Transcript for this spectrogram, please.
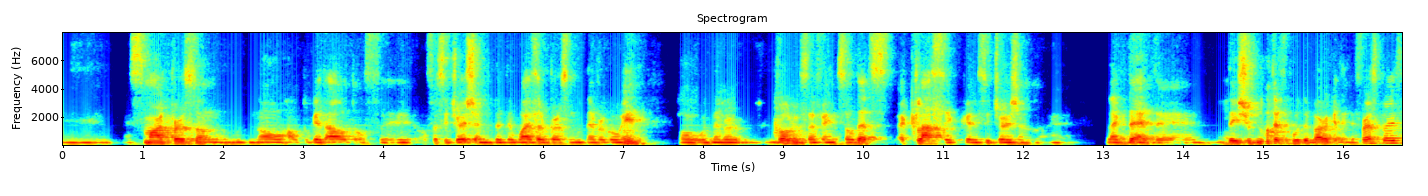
uh, a smart person would know how to get out of a, of a situation that a wiser person would never go in or would never involve himself in. So that's a classic uh, situation uh, like that. Uh, they should not have put the barricade in the first place.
